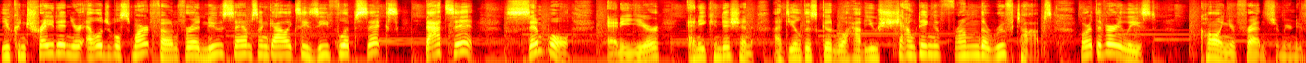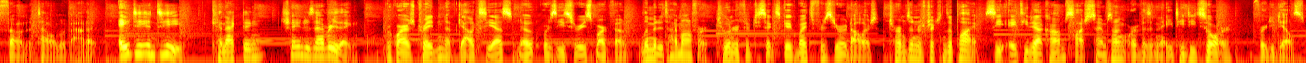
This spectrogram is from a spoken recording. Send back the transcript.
You can trade in your eligible smartphone for a new Samsung Galaxy Z Flip 6. That's it. Simple. Any year, any condition. A deal this good will have you shouting from the rooftops, or at the very least, calling your friends from your new phone to tell them about it. AT&T. Connecting changes everything. Requires trade-in of Galaxy S, Note, or Z series smartphone. Limited time offer. 256 gigabytes for $0. Terms and restrictions apply. See att.com slash Samsung or visit an ATT store for details.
